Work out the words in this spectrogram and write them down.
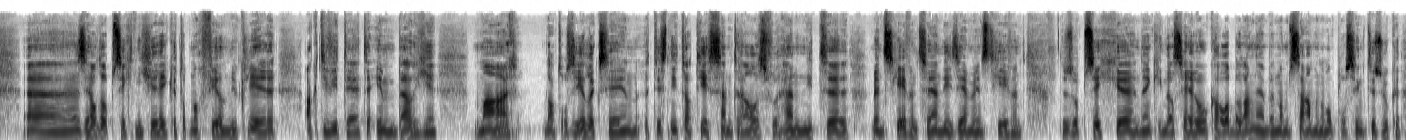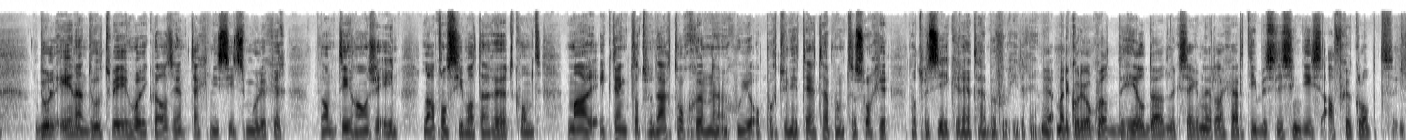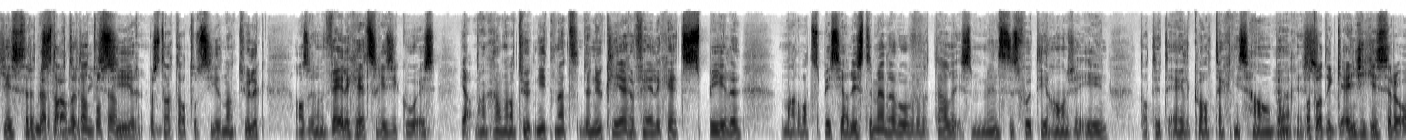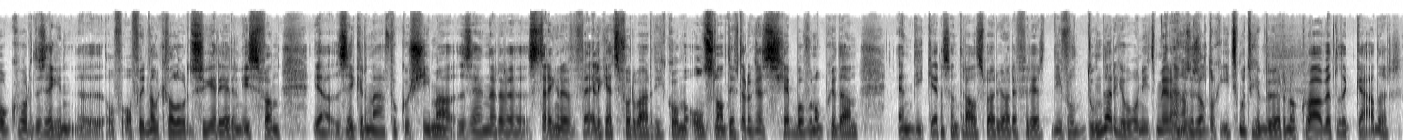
zij hadden op zich niet gerekend op nog veel nucleaire activiteiten in België, maar laat ons eerlijk zijn, het is niet dat die centrales voor hen niet uh, winstgevend zijn. Die zijn winstgevend. Dus op zich uh, denk ik dat zij er ook alle belang hebben om samen een oplossing te zoeken. Doel 1 en doel 2 hoor ik wel zijn technisch iets moeilijker dan Tihange 1. Laat ons zien wat daaruit komt. Maar ik denk dat we daar toch een, een goede opportuniteit hebben om te zorgen dat we zekerheid hebben voor iedereen. Ja, maar ik hoor je ook wel heel duidelijk zeggen, meneer Lachaert, die beslissing die is afgeklopt gisteren. We starten dat dossier. We starten dat dossier natuurlijk. Als er een veiligheidsrisico is, ja, dan gaan we natuurlijk niet met de nucleaire veiligheid spelen maar wat specialisten mij daarover vertellen, is minstens voor Tihange 1 dat dit eigenlijk wel technisch haalbaar is. Want wat ik Engie gisteren ook hoorde zeggen, eh, of, of in elk geval hoorde suggereren, is van, ja, zeker na Fukushima zijn er eh, strengere veiligheidsvoorwaarden gekomen. Ons land heeft daar nog een schep bovenop gedaan. En die kerncentrales waar u aan refereert, die voldoen daar gewoon niet meer aan. Dus er zal toch iets moeten gebeuren, ook qua wettelijk kader?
